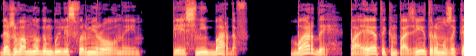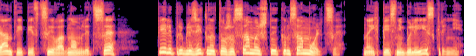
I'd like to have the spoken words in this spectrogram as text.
даже во многом были сформированы им. Песни бардов. Барды, поэты, композиторы, музыканты и певцы в одном лице пели приблизительно то же самое, что и комсомольцы, но их песни были искренни,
